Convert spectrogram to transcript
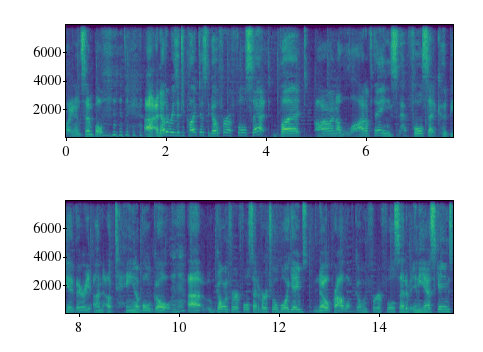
Plain and simple. uh, another reason to collect is to go for a full set, but on a lot of things, that full set could be a very unobtainable goal. Mm -hmm. uh, going for a full set of Virtual Boy games, no problem. Going for a full set of NES games,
